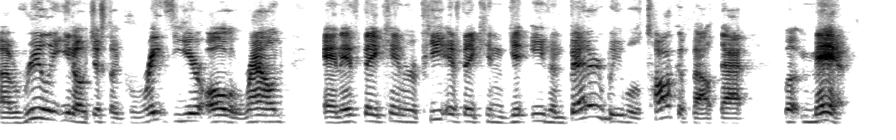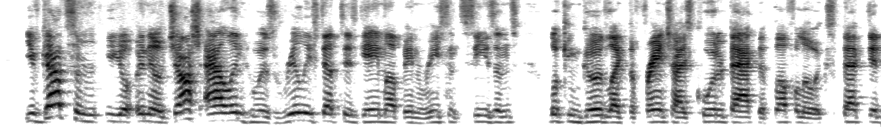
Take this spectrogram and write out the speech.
Uh, really, you know, just a great year all around. And if they can repeat, if they can get even better, we will talk about that. But man, you've got some, you know, Josh Allen, who has really stepped his game up in recent seasons, looking good like the franchise quarterback that Buffalo expected.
